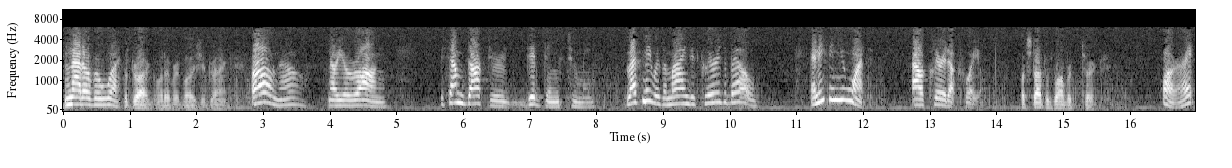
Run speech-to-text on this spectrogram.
Not over what? The drug, whatever it was you drank. Oh, no. No, you're wrong. Some doctor did things to me. Left me with a mind as clear as a bell. Anything you want, I'll clear it up for you. Let's start with Robert Turk. All right.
